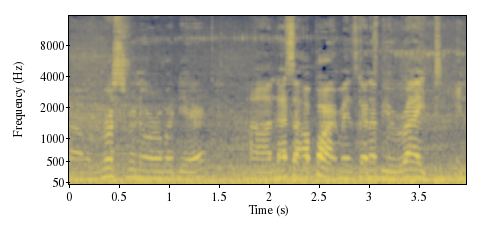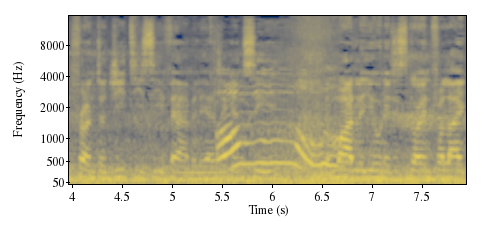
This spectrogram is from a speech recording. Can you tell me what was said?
um, over there. Um, that's an apartment. It's gonna be right in front of GTC family, as you can see. Oh. The model unit is going for like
